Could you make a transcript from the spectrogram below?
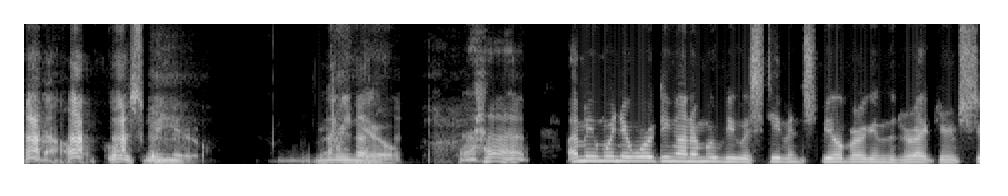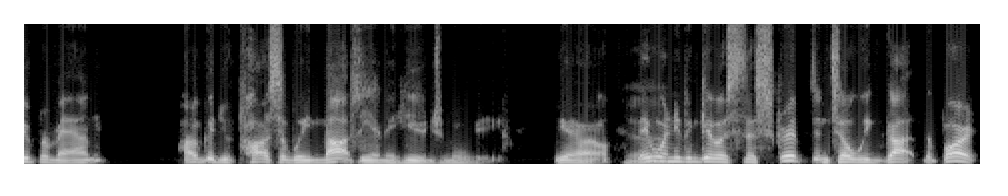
no, of course we knew. We knew. I mean, when you're working on a movie with Steven Spielberg and the director of Superman, how could you possibly not be in a huge movie? You know, Yeah. they wouldn't even give us the script until we got the part.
